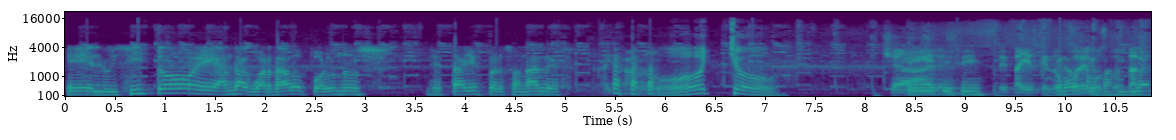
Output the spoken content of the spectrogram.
Eh, Luisito eh, anda guardado por unos detalles personales. Ay, cabrón. Ocho. Chale. Sí, sí, sí. Detalles que no Creo podemos contar.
